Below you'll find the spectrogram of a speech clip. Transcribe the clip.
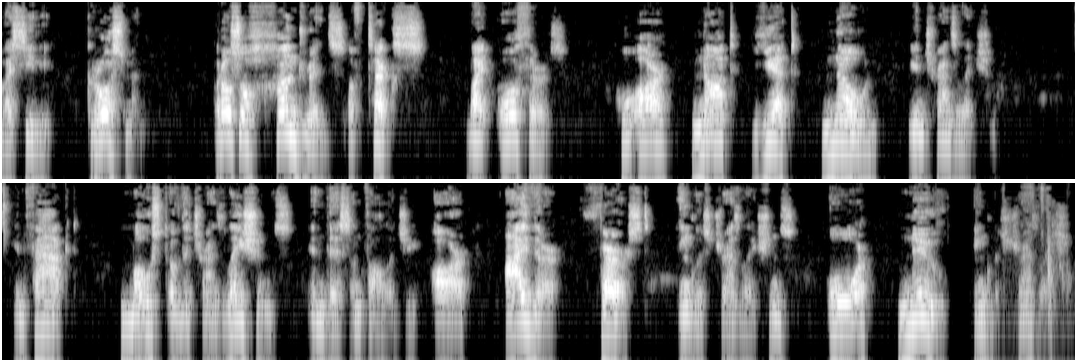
Vasily Grossman, but also hundreds of texts by authors who are not yet known in translation. In fact, most of the translations in this anthology are either first English translations or new English translations.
